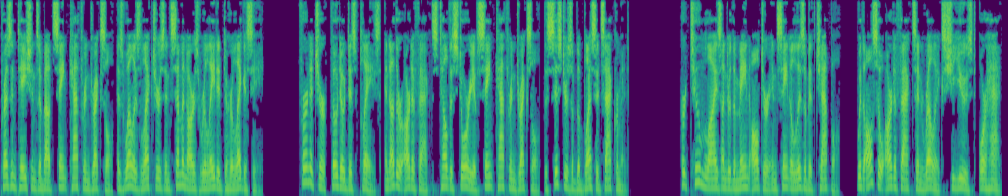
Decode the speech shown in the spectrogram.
presentations about St. Catherine Drexel, as well as lectures and seminars related to her legacy. Furniture, photo displays, and other artifacts tell the story of St. Catherine Drexel, the Sisters of the Blessed Sacrament. Her tomb lies under the main altar in St. Elizabeth Chapel. With also artifacts and relics she used, or had.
